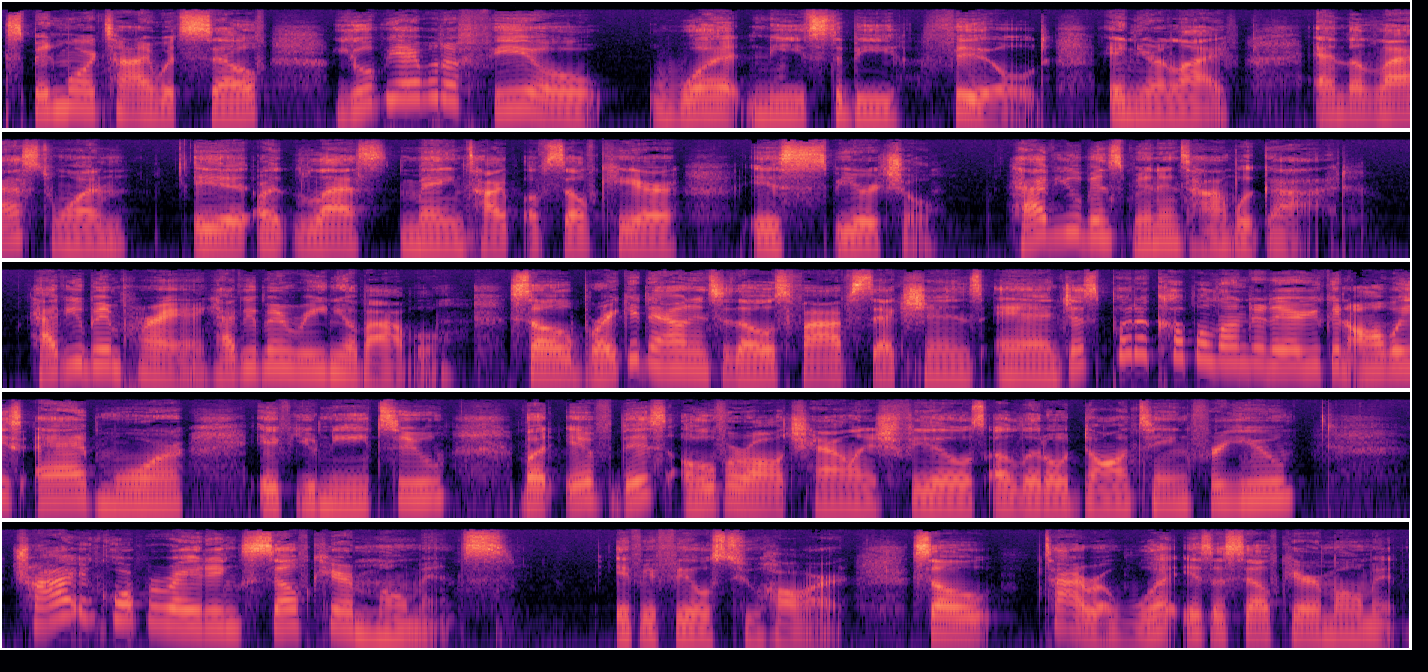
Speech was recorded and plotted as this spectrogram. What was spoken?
spend more time with self, you'll be able to feel what needs to be filled in your life. And the last one is, or last main type of self care is spiritual. Have you been spending time with God? Have you been praying? Have you been reading your Bible? So break it down into those five sections and just put a couple under there. You can always add more if you need to. But if this overall challenge feels a little daunting for you, try incorporating self care moments if it feels too hard. So, Tyra, what is a self care moment?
